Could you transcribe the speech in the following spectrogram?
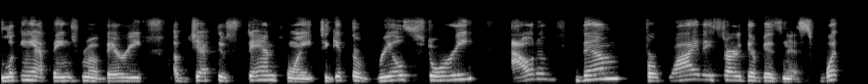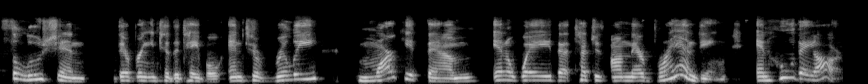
looking at things from a very objective standpoint to get the real story out of them for why they started their business, what solution they're bringing to the table, and to really market them in a way that touches on their branding and who they are.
